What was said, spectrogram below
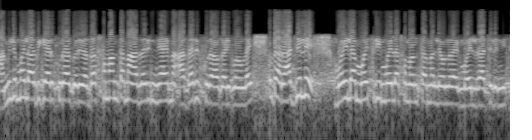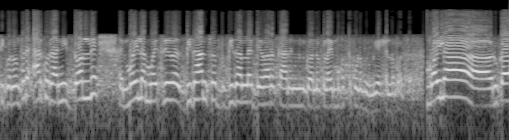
हामीले महिला अधिकार कुरा गरिरहँदा समानतामा आधारित न्यायमा आधारित कुरा अगाडि बढाउनलाई एउटा राज्यले महिला मैत्री महिला समानतामा ल्याउनलाई महिला राज्यले नीति बनाउनु पर्यो अर्को राजनीतिक दलले महिला मैत्री र विधान छ विधानलाई व्यवहार कार्यान्वयन गर्नको लागि महत्त्वपूर्ण भूमिका खेल्नुपर्छ। महिलाहरूका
